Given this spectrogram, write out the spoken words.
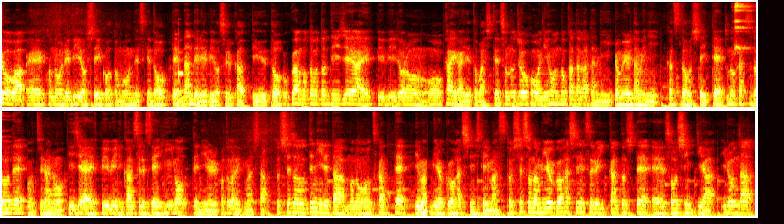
今日は、えー、このレビューをしていこうと思うんですけど、で、なんでレビューをするかっていうと、僕はもともと DJI FPV ドローンを海外で飛ばして、その情報を日本の方々に広めるために活動していて、その活動でこちらの DJI FPV に関する製品を手に入れることができました。そしてその手に入れたものを使って、今魅力を発信しています。そしてその魅力を発信する一環として、えー、送信機やいろんな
